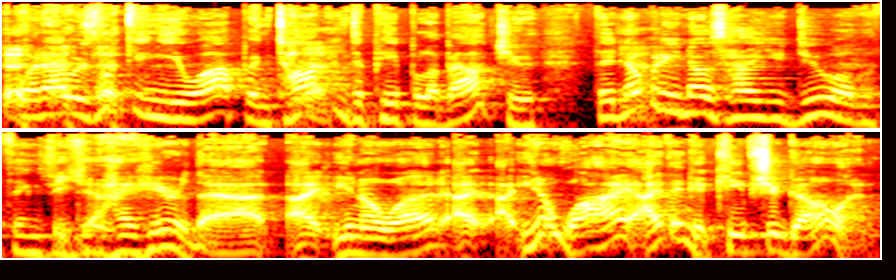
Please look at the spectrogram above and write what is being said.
When I was looking you up and talking Yeah. to people about you, that nobody knows how you do all the things you do. Yeah, I hear that. I, you know what? I, I, you know why? I think it keeps you going.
